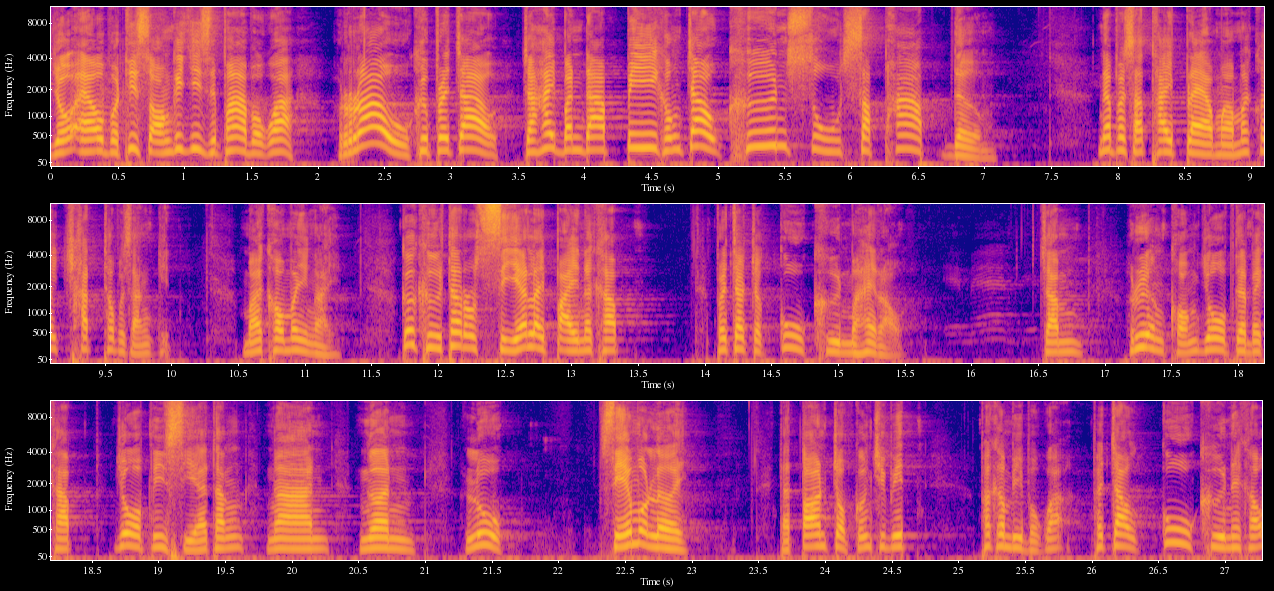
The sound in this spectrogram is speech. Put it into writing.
โยเอลบทที่สองที่ยี่สิบห้าบอกว่า เราคือพระเจ้าจะให้บรรดาปีของเจ้าคืนสู่สภาพเดิม ในภาษาไทยแปลมาไม่ค่อยชัดเท่าภาษาอังกฤษ หมายความว่ายังไง ก็คือถ้าเราเสียอะไรไปนะครับ พระเจ้าจะกู้คืนมาให้เราจำเรื่องของโยบได้ไหมครับ โยบนี่เสียทั้งงาน เงิน ลูก เสียหมดเลย แต่ตอนจบของชีวิต พระคัมภีร์บอกว่า พระเจ้ากู้คืนให้เขา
